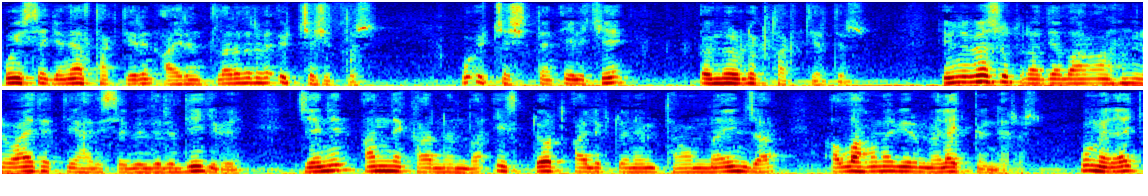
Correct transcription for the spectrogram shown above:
bu ise genel takdirin ayrıntılarıdır ve üç çeşittir. Bu üç çeşitten ilki ömürlük takdirdir. İbn-i Mesud radıyallahu anh'ın rivayet ettiği hadiste bildirildiği gibi Cen'in anne karnında ilk dört aylık dönemi tamamlayınca Allah ona bir melek gönderir. Bu melek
